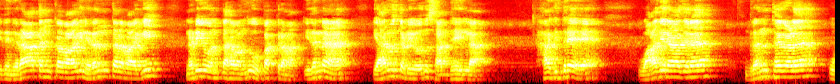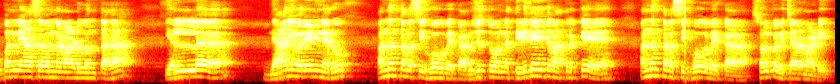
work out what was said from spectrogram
ಇದು ನಿರಾತಂಕವಾಗಿ, ನಿರಂತರವಾಗಿ ನಡೆಯುವಂತಹ ಒಂದು ಉಪಕ್ರಮ. ಇದನ್ನು ಯಾರೂ ತಡೆಯೋದು ಸಾಧ್ಯ ಇಲ್ಲ. ಹಾಗಿದ್ದರೆ ವಾದಿರಾಜರ ಗ್ರಂಥಗಳ ಉಪನ್ಯಾಸವನ್ನು ಮಾಡುವಂತಹ ಎಲ್ಲ ಜ್ಞಾನಿವರೇಣ್ಯರು ಅನ್ನಂತಮಸ್ಸಿಗೆ ಹೋಗಬೇಕಾ? ರುಜುತ್ವವನ್ನು ತಿಳಿದೇ ಇದ್ದ ಮಾತ್ರಕ್ಕೆ ಅನ್ನಂತಮಸ್ಸಿಗೆ ಹೋಗಬೇಕಾ? ಸ್ವಲ್ಪ ವಿಚಾರ ಮಾಡಿ.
